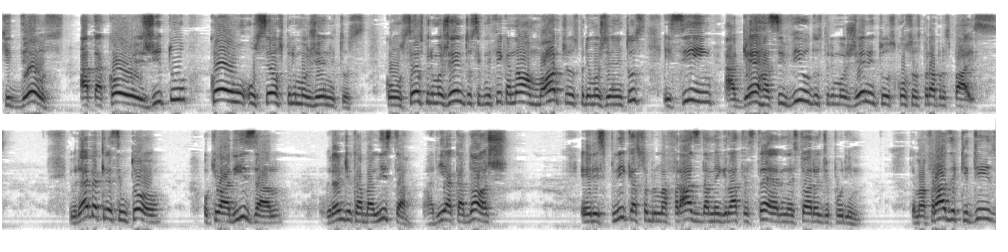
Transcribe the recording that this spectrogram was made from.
que Deus atacou o Egito com os seus primogênitos. Com os seus primogênitos significa não a morte dos primogênitos, e sim a guerra civil dos primogênitos com seus próprios pais. E o Rebbe acrescentou o que o Arizal, o grande cabalista, Ari Kadosh, ele explica sobre uma frase da Megilat Esther na história de Purim. Tem uma frase que diz:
